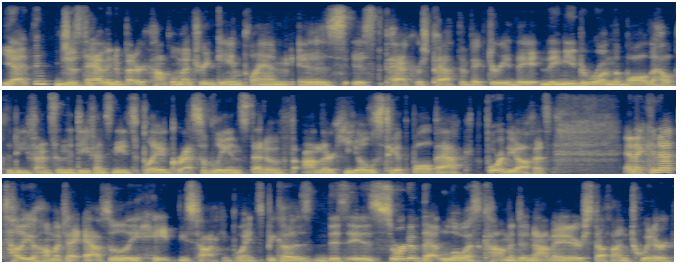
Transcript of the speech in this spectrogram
Yeah, I think just having a better complementary game plan is is the Packers' path to victory. They they need to run the ball to help the defense, and the defense needs to play aggressively instead of on their heels to get the ball back for the offense. And I cannot tell you how much I absolutely hate these talking points because this is sort of that lowest common denominator stuff on Twitter.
